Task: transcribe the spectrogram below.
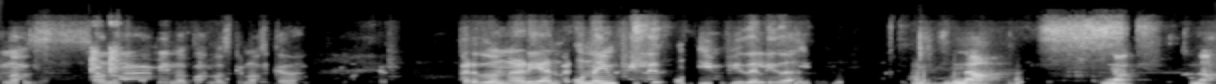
bueno, son nueve minutos los que nos quedan, ¿perdonarían una infide- infidelidad? No, no, no,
